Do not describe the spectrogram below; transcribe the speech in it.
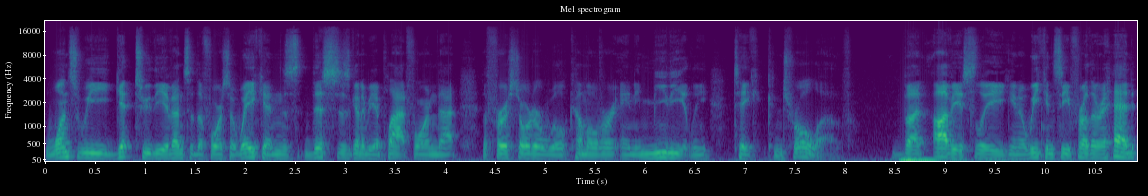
once we get to the events of The Force Awakens, this is going to be a platform that the First Order will come over and immediately take control of. But obviously, you know, we can see further ahead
